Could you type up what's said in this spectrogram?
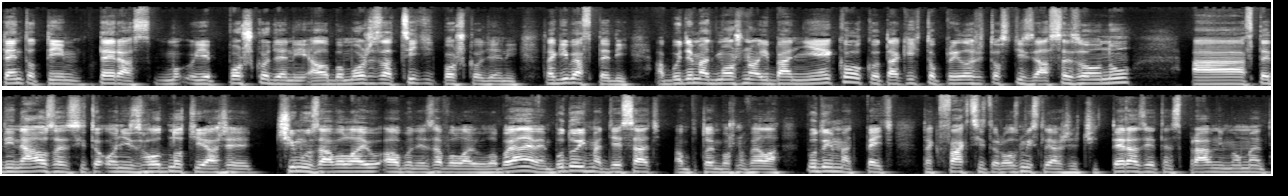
tento tým teraz je poškodený alebo môže sa cítiť poškodený, tak iba vtedy. A bude mať možno iba niekoľko takýchto príležitostí za sezónu, a vtedy naozaj si to oni zhodnotia, že či mu zavolajú alebo nezavolajú. Lebo ja neviem, budú ich mať 10, alebo to je možno veľa, budú ich mať 5, tak fakt si to rozmyslia, že či teraz je ten správny moment,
